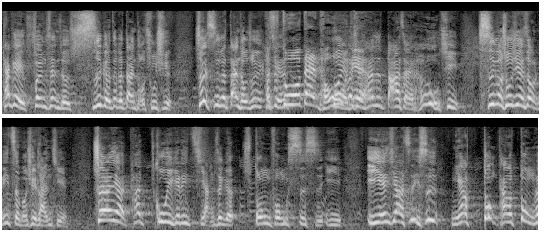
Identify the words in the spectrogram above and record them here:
它可以分散成十个这个弹头出去。所以十个弹头出去，它是多弹头火箭，而且它是搭载核武器。十个出去的时候，你怎么去拦截？虽然讲他故意跟你讲这个东风四十一，言下之意是你要动，他要恫吓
